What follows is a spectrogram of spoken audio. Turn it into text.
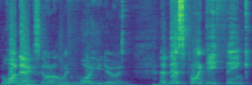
"What the heck's going on? Like, what are you doing?" At this point, they think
